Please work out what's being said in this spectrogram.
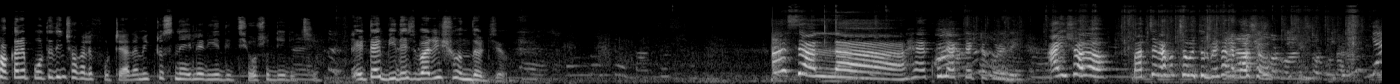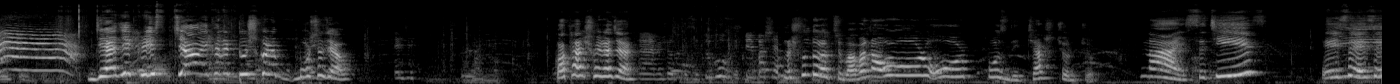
সকালে প্রতিদিন সকালে ফুটে। আর আমি একটু স্নেইলের ইয়ে দিচ্ছি ওষুধ দিয়ে দিচ্ছি। এটাই বিদেশ বাড়ির সৌন্দর্য। আল্লাহ হ্যাঁ খুলে একটা একটা করে দিই। আই সরো। বাচ্চারা এখন ছবি তুলবে এখানে বসো। যে যে ক্রিস চাও এখানে টুস করে বসে যাও। কথা সরে যা। না সুন্দর হচ্ছে বাবা। না ওর ওর পোজ দিচ্ছে আশ্চর্য। নাইস চিজ এসে এসে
